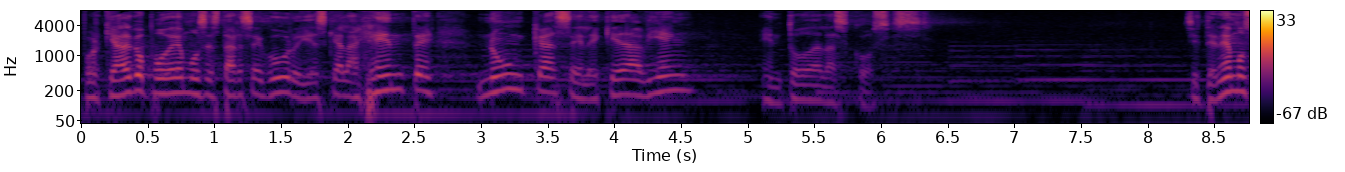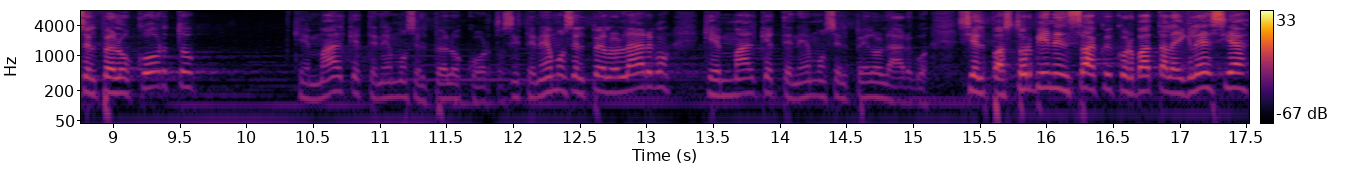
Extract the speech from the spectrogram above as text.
Porque algo podemos estar seguros y es que a la gente nunca se le queda bien en todas las cosas. Si tenemos el pelo corto, qué mal que tenemos el pelo corto. Si tenemos el pelo largo, qué mal que tenemos el pelo largo. Si el pastor viene en saco y corbata a la iglesia,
